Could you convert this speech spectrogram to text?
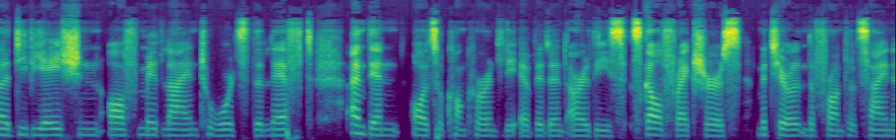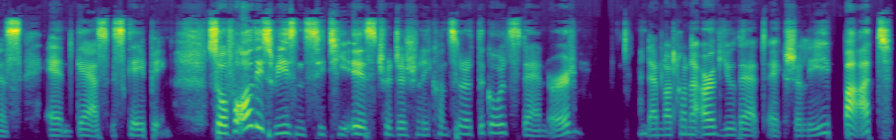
uh, deviation of midline towards the left. And then also concurrently evident are these skull fractures, material in the frontal sinus, and gas escaping. So for all these reasons, CT is traditionally considered the gold standard. And I'm not going to argue that actually, but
